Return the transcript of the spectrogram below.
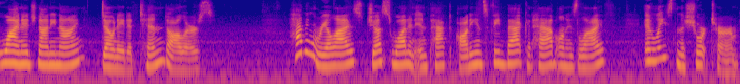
Wineage 99 donated $10. Having realized just what an impact audience feedback could have on his life, at least in the short term,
